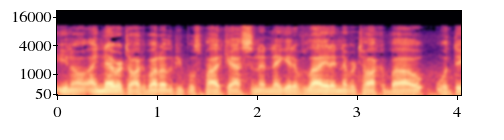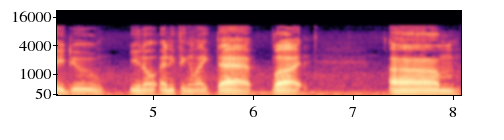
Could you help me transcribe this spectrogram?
you know, I never talk about other people's podcasts in a negative light. I never talk about what they do, you know, anything like that. But, um,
